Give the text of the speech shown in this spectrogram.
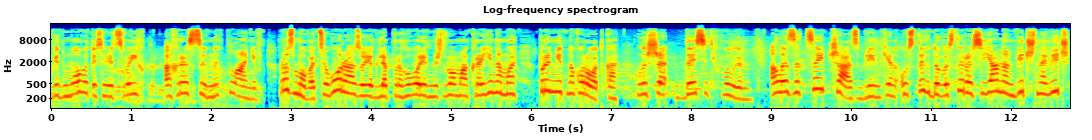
відмовитися від своїх агресивних планів. Розмова цього разу, як для переговорів між двома країнами, примітно коротка лише 10 хвилин. Але за цей час Блінкен устиг довести росіянам віч на віч,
